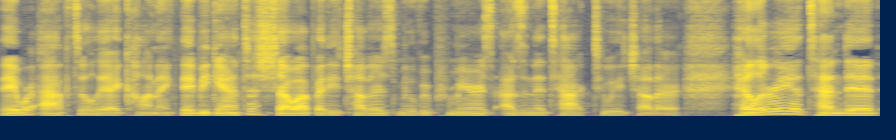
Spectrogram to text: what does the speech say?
They were absolutely iconic. They began to show up at each other's movie premieres as an attack to each other. Hilary attended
